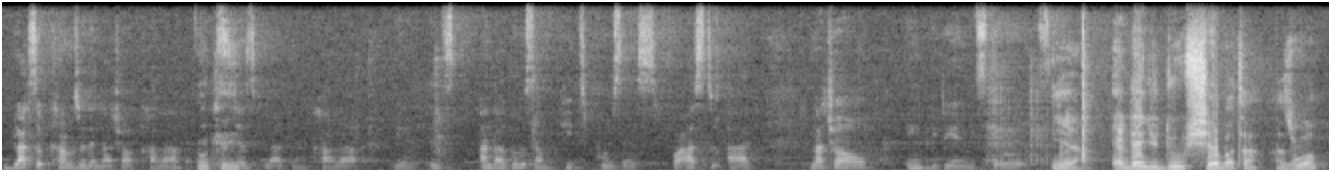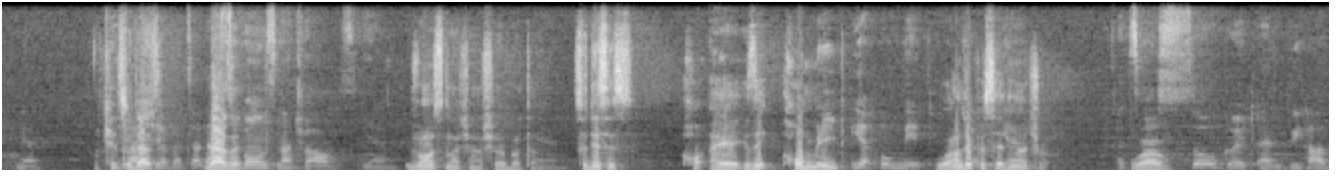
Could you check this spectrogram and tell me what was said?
black soap comes with a natural color. Okay. It's just black in color. Yeah, it's undergoes some heat process for us to add natural ingredients to it. Yeah, and then you do shea butter as Yeah, well. Yeah. Okay, We so that's shea butter. that's, That's, it. Vaughn's Naturals. Yeah. Vaughn's natural shea butter. Yeah. So this is, uh, is it homemade? Yeah, homemade. 100% Yeah. natural. It Wow. smells so good, and we have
